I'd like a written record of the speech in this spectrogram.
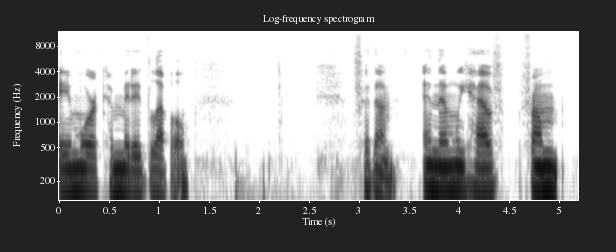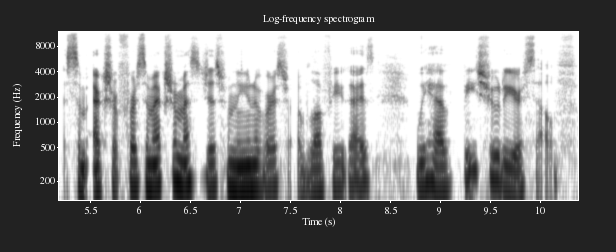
a more committed level for them. And then we have from some extra for some extra messages from the universe of love for you guys, we have be true to yourself.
